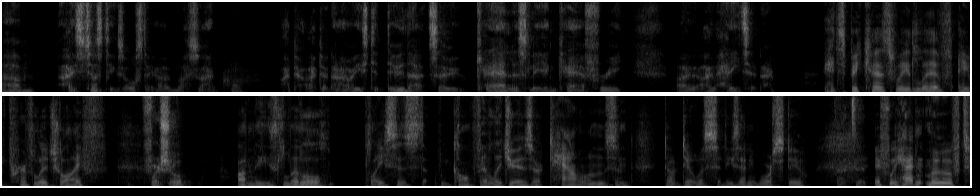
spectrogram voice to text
Um, it's just exhausting. I'm just like, oh, I, don't, I don't know how I used to do that so carelessly and carefree. I, I hate it now. It's because we live a privileged life. For sure. On these little places that we call villages or towns and don't deal with cities anymore, Stu. That's it. If we hadn't moved,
